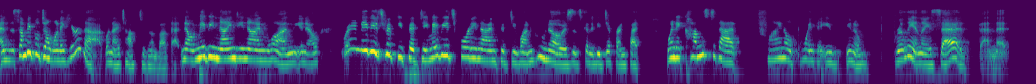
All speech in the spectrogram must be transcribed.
and some people don't want to hear that when i talk to them about that. No maybe 99 1 you know maybe it's 50 50 maybe it's 49 51 who knows? It's going to be different. But when it comes to that final point that you you know brilliantly said ben that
